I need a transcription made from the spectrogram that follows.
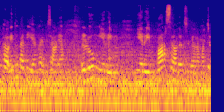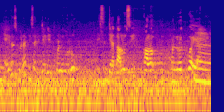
hal itu tadi ya kayak misalnya lu ngirim ngirim parcel dan segala macamnya itu sebenarnya bisa dijadiin peluru di senjata lu sih. Kalau menurut gue ya. Hmm.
